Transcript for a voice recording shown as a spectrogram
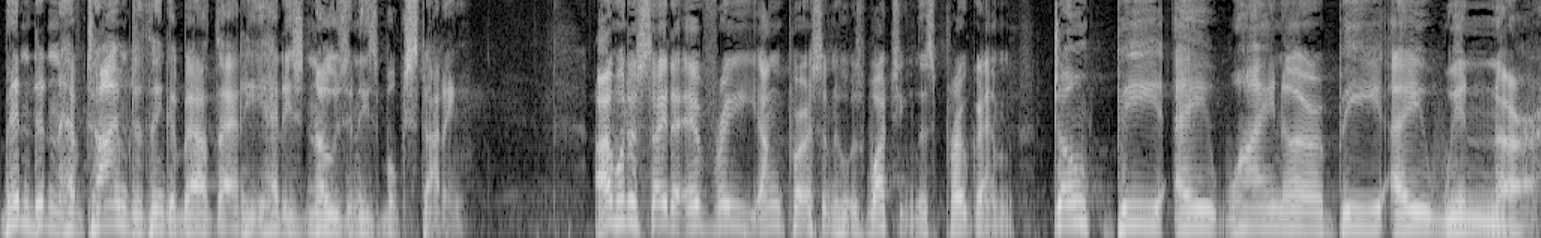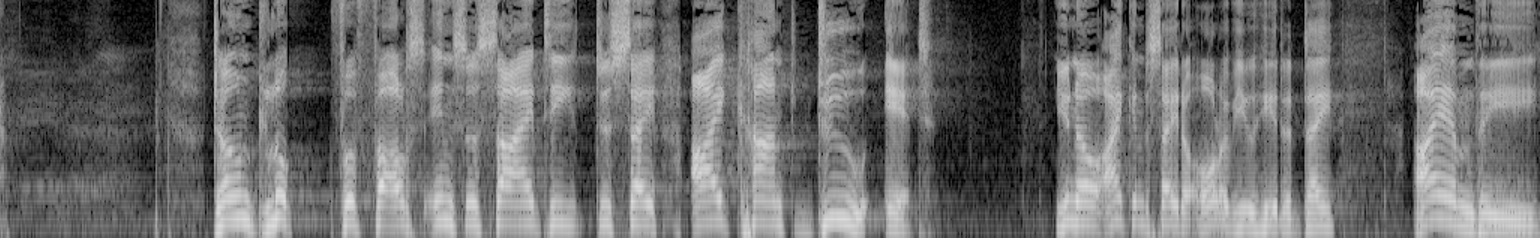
Ben didn't have time to think about that. He had his nose in his book studying. I want to say to every young person who is watching this program don't be a whiner, be a winner. Don't look for faults in society to say, I can't do it. You know, I can say to all of you here today, I am the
